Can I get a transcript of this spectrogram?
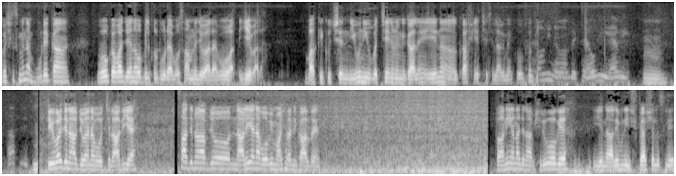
कुछ इसमें ना बूढ़े कहाँ हैं? वो कवा जो है ना वो बिल्कुल बूढ़ा है वो सामने जो आ रहा है वो ये वाला। बाकी कुछ न्यू न्यू बच्चे इन्होंने निकाले ये ना काफ़ी अच्छे अच्छे लग रहे हैं खूबसूरत ट्यूबवेल जनाब जो है ना वो चला दिया है। साथ जनाब जो नाली है ना वो भी माशाल्लाह निकाल रहे हैं। पानी आना जनाब, शुरू हो गया। ये नाली बनी स्पेशल इसलिए।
